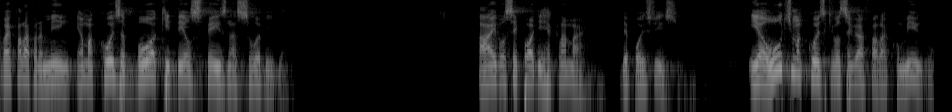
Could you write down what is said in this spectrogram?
vai falar para mim é uma coisa boa que Deus fez na sua vida. Aí você pode reclamar depois disso. E a última coisa que você vai falar comigo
